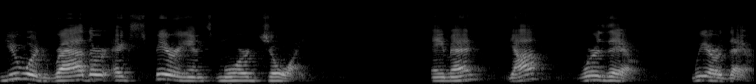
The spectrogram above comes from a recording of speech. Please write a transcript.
You would rather experience more joy. Amen? Yeah? We're there. We are there.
